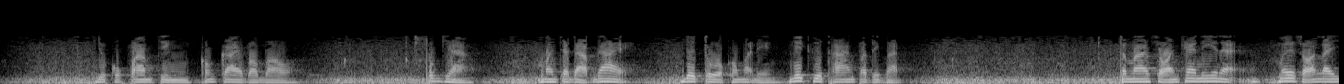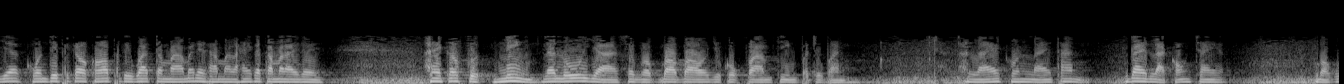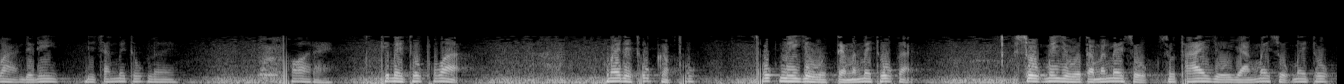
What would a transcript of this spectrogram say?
อยู่กับความจริงของกายเบาๆ ทุกอย่างมันจะดับได้ด้วยตัวของมันเอง นี่คือทางปฏิบัติ ตมาสอนแค่นี้เนะี่ยไม่ได้สอนอะไรเยอะคนที่ไปเข้าคอปฏิวัติตมาไม่ได้ทำอะไรให้ก็ทำอะไรเลย ให้เขาฝึกนิ่ง และรู้อย่าสงบเบาๆอยู่กับความจริงปัจจุบันหลายคนหลายท่านได้หลักของใจ บอกว่า เดี๋ยวนี้ดิฉันไม่ทุกข์เลยเพราะอะไร ที่ไม่ทุกข์เพราะว่า ไม่ได้ทุกข์กับทุกข์ทุกข์มีอยู่ แต่มันไม่ทุกข์อะสุขมีอยู่แต่มันไม่สุข สุดท้ายอยู่อย่างไม่สุขไม่ทุกข์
